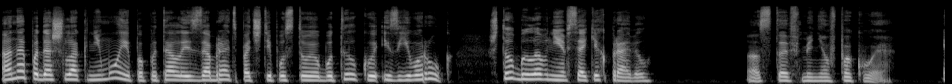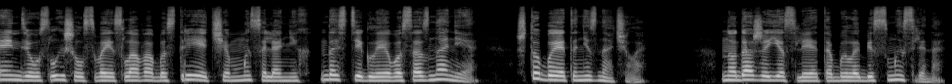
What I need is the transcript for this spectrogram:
Она подошла к нему и попыталась забрать почти пустую бутылку из его рук, что было вне всяких правил. «Оставь меня в покое». Энди услышал свои слова быстрее, чем мысль о них достигла его сознания, что бы это ни значило. Но даже если это было бессмысленно,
